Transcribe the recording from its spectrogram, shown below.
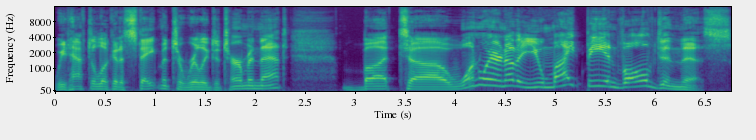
We'd have to look at a statement to really determine that. But uh, one way or another, you might be involved in this.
